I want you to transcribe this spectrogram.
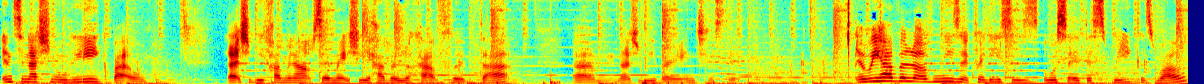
International League battle. That should be coming up, so make sure you have a look out for that. Um, that should be very interesting. And we have a lot of music releases also this week as well.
